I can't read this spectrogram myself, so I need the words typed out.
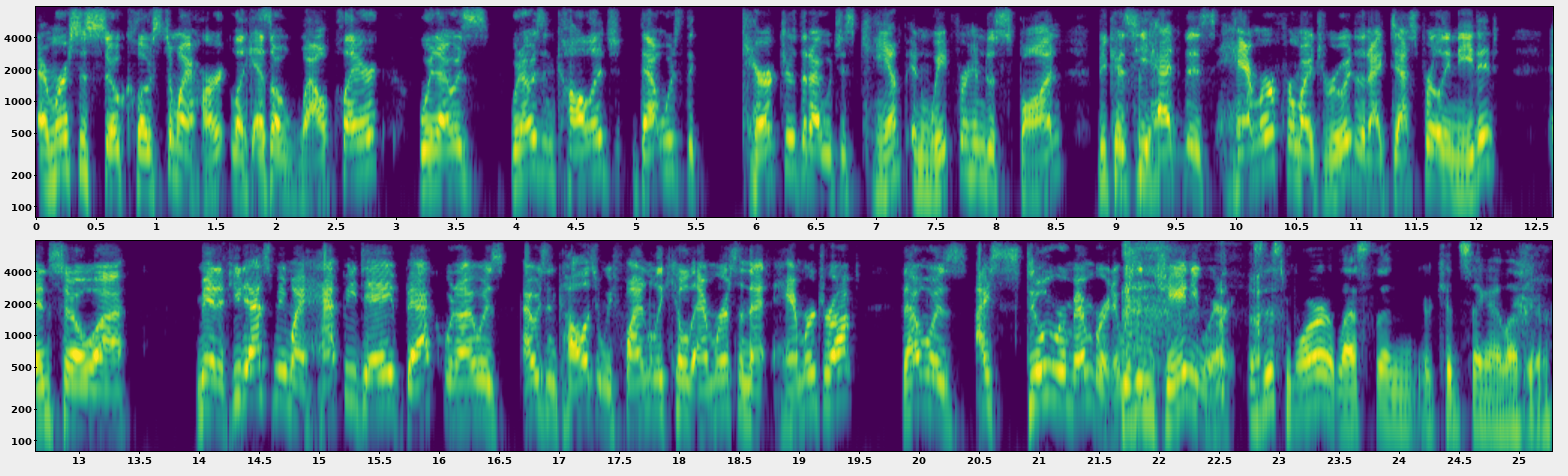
Emeriss is so close to my heart. Like as a WoW player, when I was when I was in college, that was the character that I would just camp and wait for him to spawn because he had this hammer for my druid that I desperately needed. And so, uh, man, if you'd asked me my happy day back when I was I was in college and we finally killed Emeriss and that hammer dropped, that was I still remember it. It was in January. is this more or less than your kids saying I love you?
